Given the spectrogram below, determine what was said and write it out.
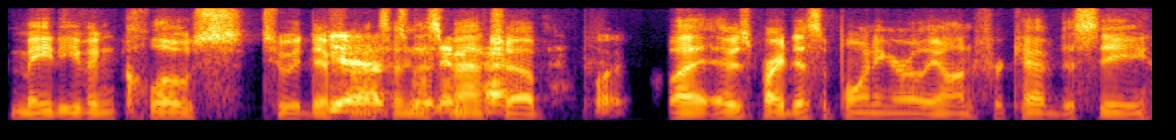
made even close to a difference yeah, in this matchup. But... but... it was probably disappointing early on for Kev to see.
